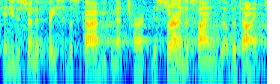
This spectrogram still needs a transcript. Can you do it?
can you discern the face of the sky, but you cannot turn, discern the signs of the times?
